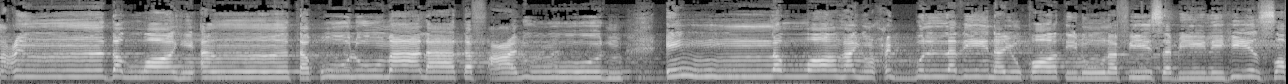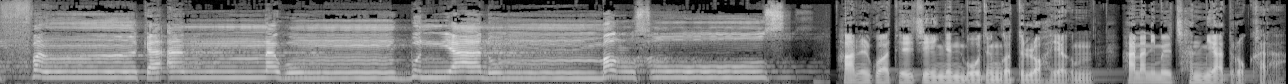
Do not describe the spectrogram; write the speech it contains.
عند الله أن تقولوا ما لا تفعلون إن الله يحب الذين يقاتلون في سبيله صفا كأنهم بنيان مرصوص 하늘과 대지에 있는 모든 것들로 하여금 하나님을 찬미하도록 하라.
